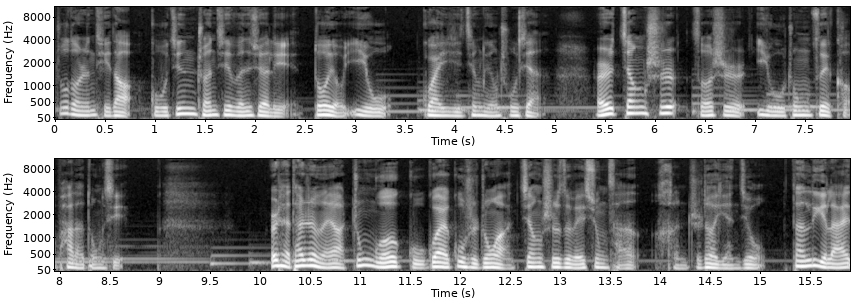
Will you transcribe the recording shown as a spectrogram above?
周作人提到，古今传奇文学里多有异物、怪异精灵出现，而僵尸则是异物中最可怕的东西。而且他认为啊，中国古怪故事中啊，僵尸最为凶残，很值得研究。但历来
